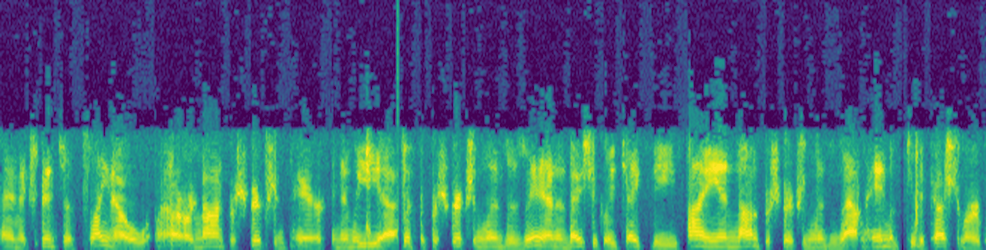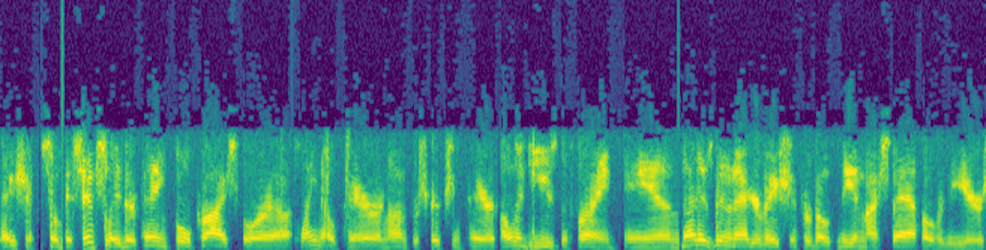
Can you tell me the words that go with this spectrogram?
an expensive Plano uh, or non-prescription pair, and then we uh, put the prescription lenses in and basically take the high-end non-prescription lenses out and hand them to the customer or patient. So essentially, they're paying full price for a Plano pair, a non-prescription pair, only to use the frame. And that has been an aggravation for both me and my staff over the years.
